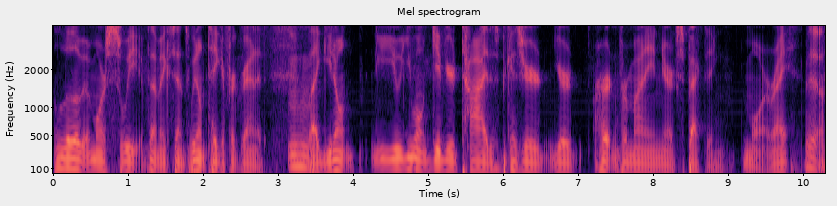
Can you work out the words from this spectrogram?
a little bit more sweet, if that makes sense. We don't take it for granted. Mm-hmm. Like you don't you you won't give your tithes because you're you're hurting for money and you're expecting more, right? yeah,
